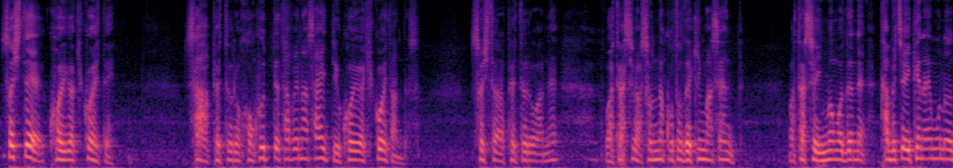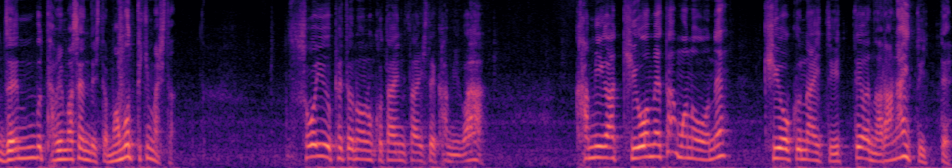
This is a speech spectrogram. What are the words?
そして声が聞こえて「さあペテロほふって食べなさい」という声が聞こえたんです。そしたらペテロはね「私はそんなことできません」私は今までね食べちゃいけないものを全部食べませんでした。守ってきました。そういうペテロの答えに対して神は神が清めたものをね記憶ないと言ってはならないと言って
